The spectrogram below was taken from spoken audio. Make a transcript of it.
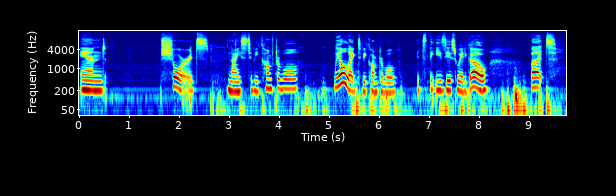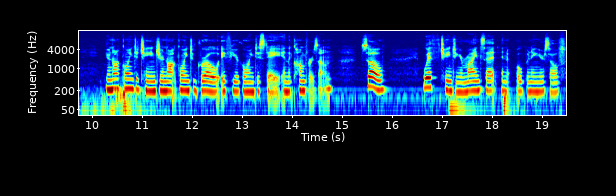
And sure, it's nice to be comfortable. We all like to be comfortable, it's the easiest way to go. But you're not going to change, you're not going to grow if you're going to stay in the comfort zone. So, with changing your mindset and opening yourself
